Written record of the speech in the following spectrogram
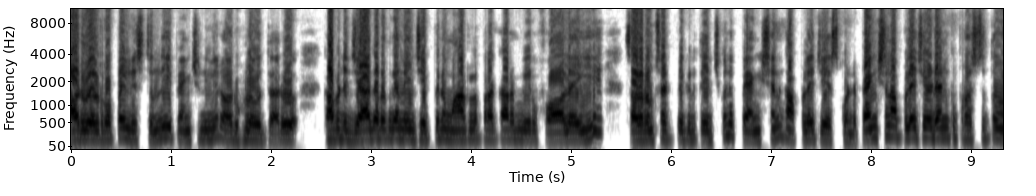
ఆరు వేల రూపాయలు ఇస్తుంది. ఈ పెన్షన్ మీరు అర్హులవుతారు. కాబట్టి జాగ్రత్తగా నేను చెప్పిన మాటల ప్రకారం మీరు ఫాలో అయ్యి సదరం సర్టిఫికేట్ తెచ్చుకుని పెన్షన్కి అప్లై చేసుకోండి. పెన్షన్ అప్లై చేయడానికి ప్రస్తుతం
